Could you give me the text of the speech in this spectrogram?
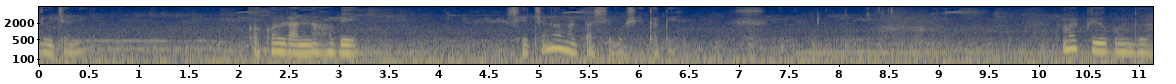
দুজনে। কখন রান্না হবে? সেই জন্য আমার পাশে বসে থাকে। আমার প্রিয় বন্ধুরা,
